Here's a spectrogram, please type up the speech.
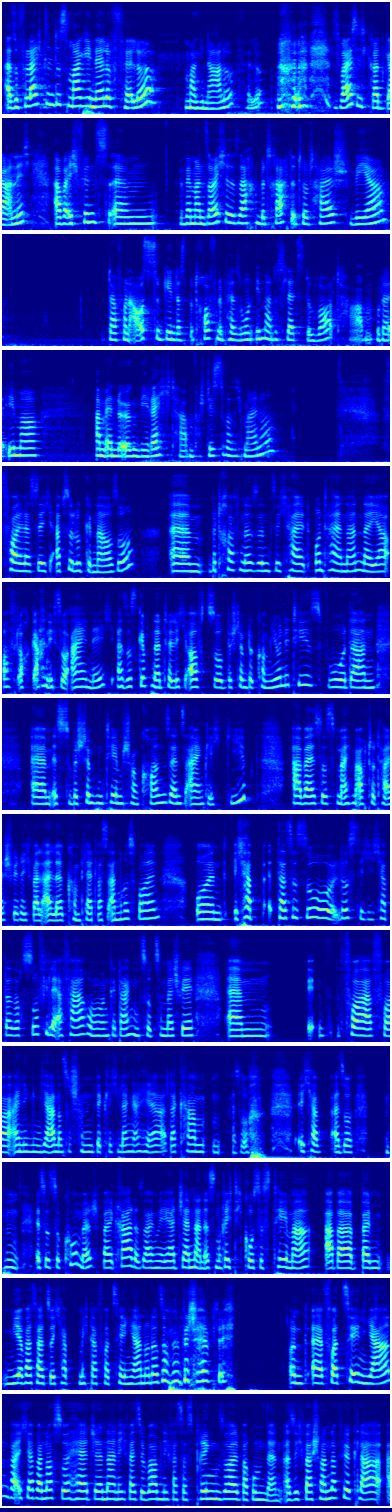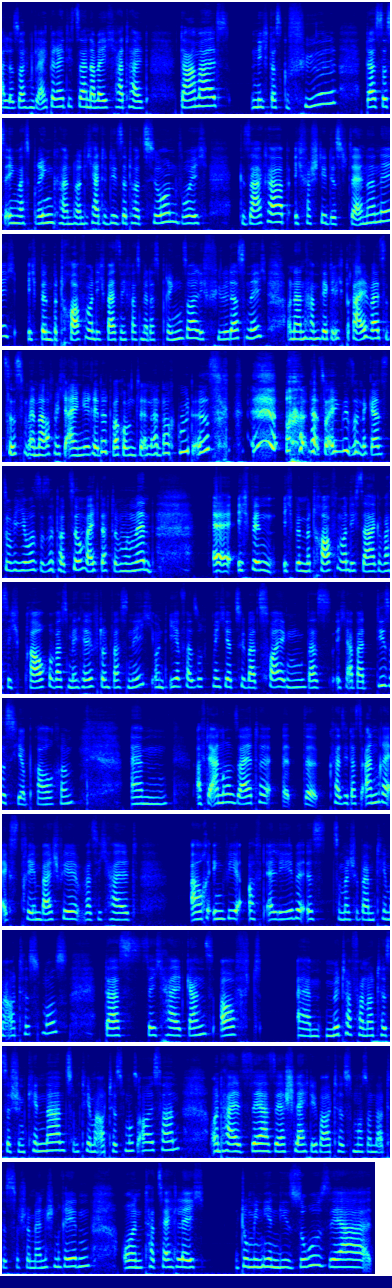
Also vielleicht sind es marginelle Fälle, marginale Fälle, das weiß ich gerade gar nicht, aber ich finde es, ähm, wenn man solche Sachen betrachtet, total schwer davon auszugehen, dass betroffene Personen immer das letzte Wort haben oder immer am Ende irgendwie recht haben. Verstehst du, was ich meine? Voll, das sehe ich absolut genauso. Ähm, Betroffene sind sich halt untereinander ja oft auch gar nicht so einig. Also es gibt natürlich oft so bestimmte Communities, wo dann ähm, es zu bestimmten Themen schon Konsens eigentlich gibt, aber es ist manchmal auch total schwierig, weil alle komplett was anderes wollen. Und ich habe, das ist so lustig, ich habe da auch so viele Erfahrungen und Gedanken zu. Zum Beispiel ähm, vor, vor einigen Jahren, das ist schon wirklich länger her, da kam, also ich habe, also hm, es ist so komisch, weil gerade sagen wir ja, Gendern ist ein richtig großes Thema, aber bei mir war es halt so, ich habe mich da vor zehn Jahren oder so mit beschäftigt. Und äh, vor zehn Jahren war ich aber noch so, hä, Gendern, ich weiß überhaupt nicht, was das bringen soll, warum denn? Also ich war schon dafür, klar, alle sollten gleichberechtigt sein, aber ich hatte halt damals nicht das Gefühl, dass das irgendwas bringen könnte. Und ich hatte die Situation, wo ich gesagt habe, ich verstehe das Gender nicht, ich bin betroffen und ich weiß nicht, was mir das bringen soll, ich fühle das nicht. Und dann haben wirklich drei weiße Cis-Männer auf mich eingeredet, warum Gender doch gut ist. Und das war irgendwie so eine ganz dubiose Situation, weil ich dachte, Moment, äh, ich, bin, ich bin betroffen und ich sage, was ich brauche, was mir hilft und was nicht. Und ihr versucht mich jetzt zu überzeugen, dass ich aber dieses hier brauche. Ähm, auf der anderen Seite, äh, quasi das andere Extrembeispiel, was ich halt auch irgendwie oft erlebe, ist zum Beispiel beim Thema Autismus, dass sich halt ganz oft ähm, Mütter von autistischen Kindern zum Thema Autismus äußern und halt sehr, sehr schlecht über Autismus und autistische Menschen reden. Und tatsächlich dominieren die so sehr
